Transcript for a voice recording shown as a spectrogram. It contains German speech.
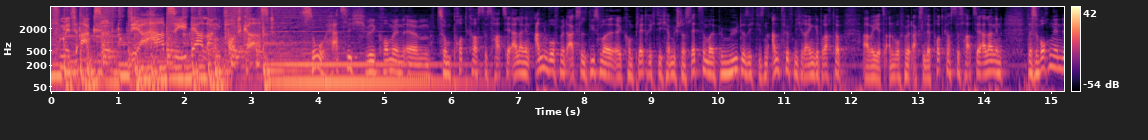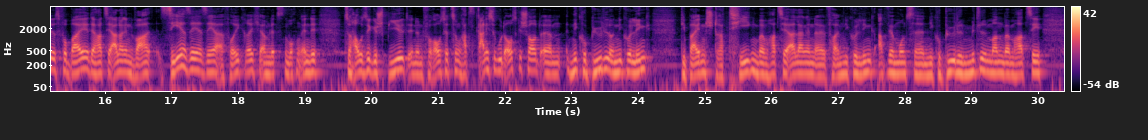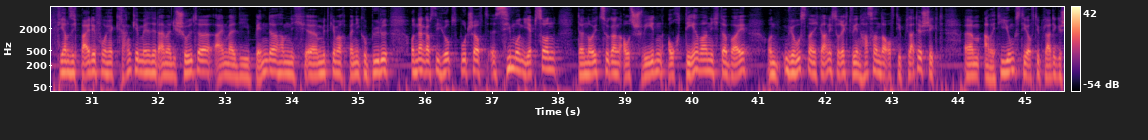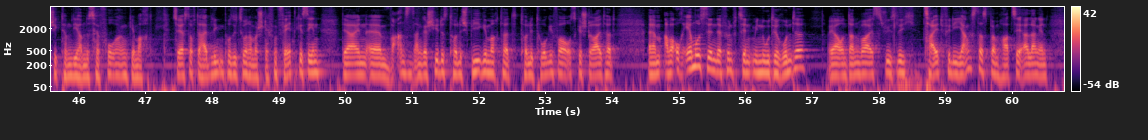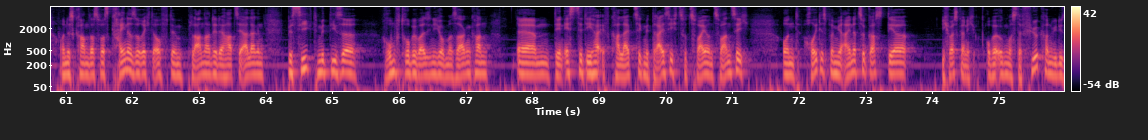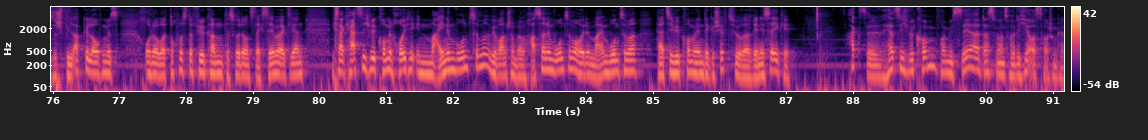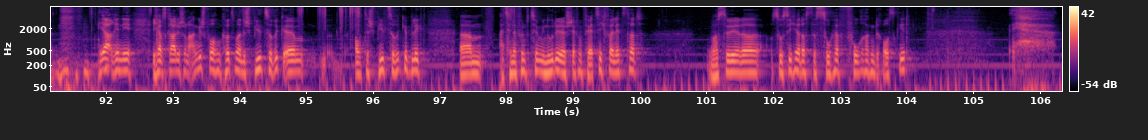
Anwurf mit Axel, der HC Erlang Podcast. So, herzlich willkommen ähm, zum Podcast des HC Erlangen. Anwurf mit Axel, diesmal äh, komplett richtig. Ich habe mich schon das letzte Mal bemüht, dass ich diesen Anpfiff nicht reingebracht habe, aber jetzt Anwurf mit Axel, der Podcast des HC Erlangen. Das Wochenende ist vorbei. Der HC Erlangen war sehr, sehr, sehr erfolgreich am letzten Wochenende. Zu Hause gespielt, in den Voraussetzungen hat es gar nicht so gut ausgeschaut. Ähm, Nico Büdel und Nico Link, die beiden Strategen beim HC Erlangen, äh, vor allem Nico Link, Abwehrmonster, Nico Büdel, Mittelmann beim HC, die haben sich beide vorher krank gemeldet. Einmal die Schulter, einmal die Bänder haben nicht äh, mitgemacht bei Nico Büdel. Und dann gab es die Hiobsbotschaft, äh, Simon Jepson, der Neuzugang aus Schweden, auch der war nicht dabei. Und wir wussten eigentlich gar nicht so recht, wen Hassan da auf die Platte schickt. Ähm, aber die Jungs, die auf die Platte geschickt haben, die haben das hervorragend gemacht. Zuerst auf der halblinken Position haben wir Steffen Fäth gesehen, der ein äh, wahnsinnig engagiertes, tolles Spiel gemacht hat, tolle Torgefahr ausgestrahlt hat. Ähm, aber auch er musste in der 15. Minute runter. Ja, und dann war es schließlich Zeit für die Youngsters beim HC Erlangen. Und es kam das, was keiner so recht auf dem Plan hatte. Der HC Erlangen besiegt mit dieser Rumpftruppe, weiß ich nicht, ob man sagen kann, ähm, den SCDH FK Leipzig mit 30 zu 22. Und heute ist bei mir einer zu Gast, der ich weiß gar nicht, ob er irgendwas dafür kann, wie dieses Spiel abgelaufen ist, oder ob er doch was dafür kann. Das wird er uns gleich selber erklären. Ich sage herzlich willkommen heute in meinem Wohnzimmer. Wir waren schon beim Hassan im Wohnzimmer, heute in meinem Wohnzimmer. Herzlich willkommen der Geschäftsführer René Seike. Axel, herzlich willkommen. Ich freue mich sehr, dass wir uns heute hier austauschen können. Ja, René, ich habe es gerade schon angesprochen, kurz mal das Spiel zurück, ähm, auf das Spiel zurückgeblickt. Ähm, als in der 15 Minute der Steffen Fett sich verletzt hat, warst du dir da so sicher, dass das so hervorragend rausgeht?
